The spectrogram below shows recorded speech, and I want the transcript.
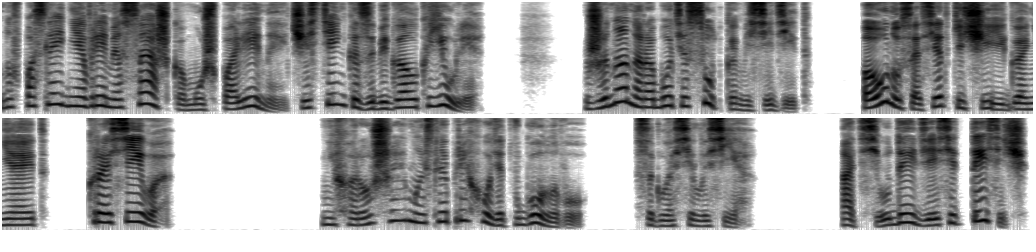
Но в последнее время Сашка, муж Полины, частенько забегал к Юле. Жена на работе сутками сидит, а он у соседки чаи гоняет. Красиво. Нехорошие мысли приходят в голову, согласилась я. Отсюда и десять тысяч,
